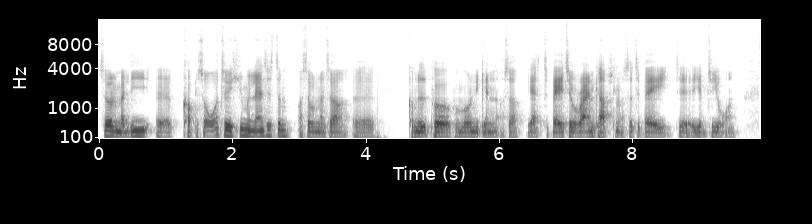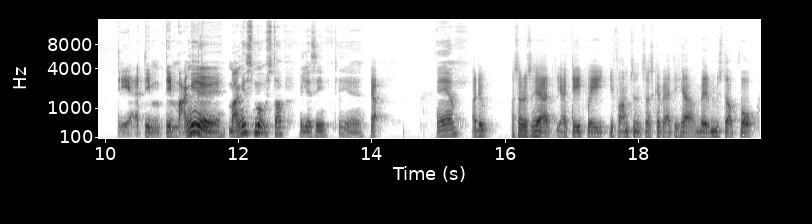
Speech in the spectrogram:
så vil man lige øh, kobles over til Human Land System, og så vil man så øh, komme ned på, på månen igen, og så ja, tilbage til Orion-kapslen, og så tilbage til, hjem til jorden. Det er, det, det er mange, mange små stop, vil jeg sige. Det, øh... Ja. Ja, ja. Og, det, og så er det så her, at ja, Gateway i fremtiden så skal være det her mellemstop, hvor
